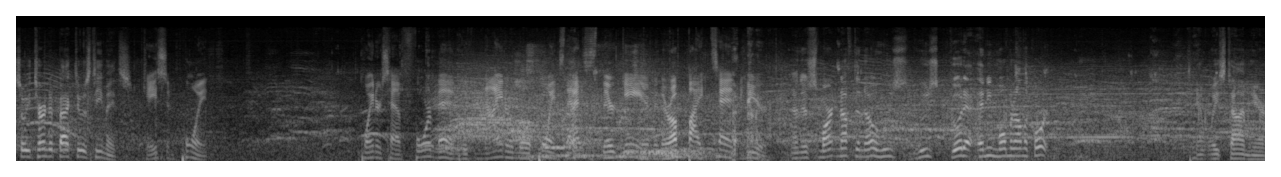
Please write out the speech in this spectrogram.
so he turned it back to his teammates. Case in point, Pointers have four men with nine or more points. That's their game, and they're up by 10 here. And they're smart enough to know who's who's good at any moment on the court. Can't waste time here.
